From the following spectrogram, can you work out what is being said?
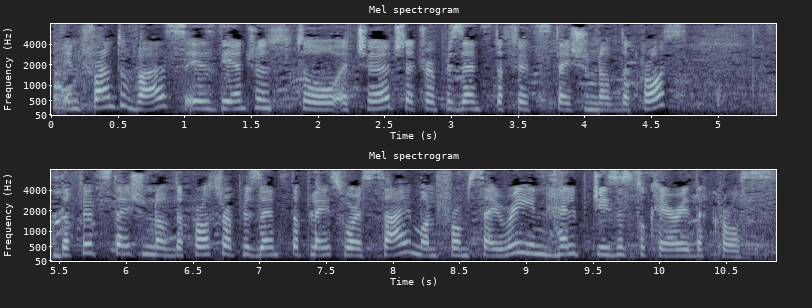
In front of us is the entrance to a church that represents the fifth station of the cross. The fifth station of the cross represents the place where Simon from Cyrene helped Jesus to carry the cross.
